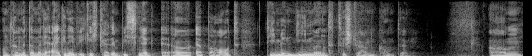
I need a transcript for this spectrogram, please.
und habe mir da meine eigene Wirklichkeit ein bisschen er, äh, erbaut, die mir niemand zerstören konnte. Ähm,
